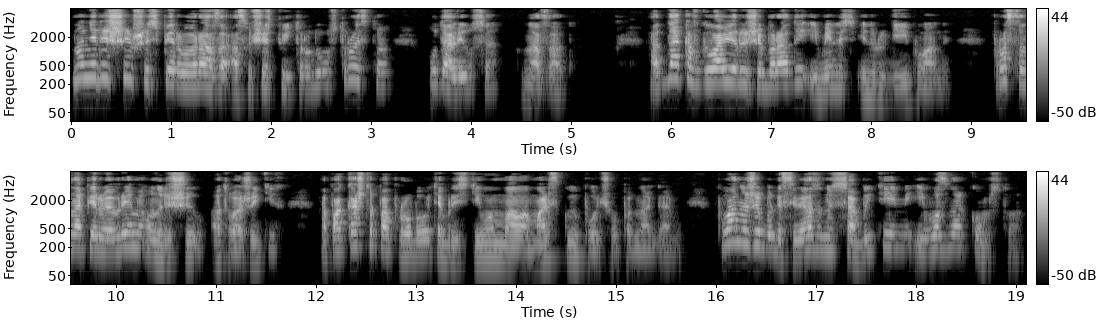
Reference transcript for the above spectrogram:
но не решившись с первого раза осуществить трудоустройство, удалился назад. Однако в голове рыжей бороды имелись и другие планы. Просто на первое время он решил отложить их, а пока что попробовать обрести вам маломальскую почву под ногами. Планы же были связаны с событиями его знакомства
